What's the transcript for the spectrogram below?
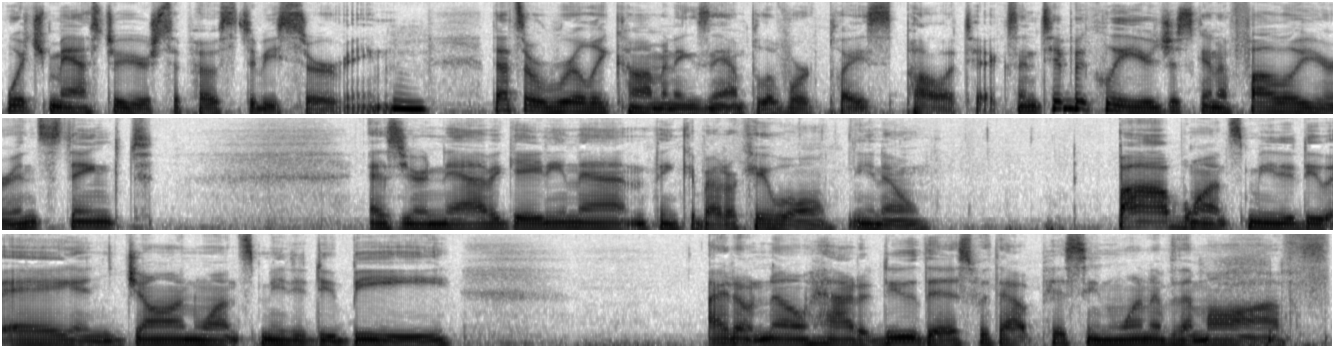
which master you're supposed to be serving. Mm. That's a really common example of workplace politics. And typically, you're just going to follow your instinct as you're navigating that and think about, okay, well, you know, Bob wants me to do A and John wants me to do B. I don't know how to do this without pissing one of them off.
